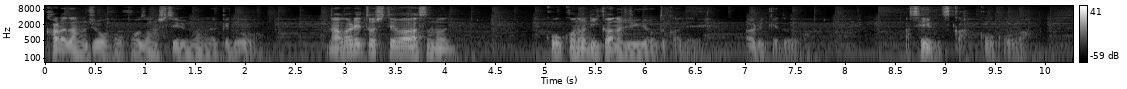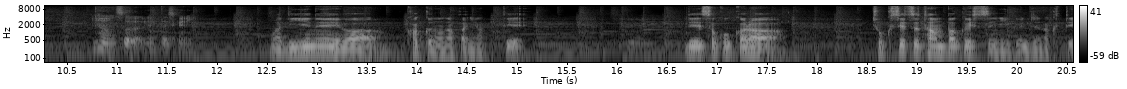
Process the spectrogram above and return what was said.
体の情報を保存しているものだけど流れとしてはその高校の理科の授業とかであるけどあ生物か高校は、あそうだね確かに。まあ、DNA は核の中にあってでそこから直接タンパク質に行くんじゃなくて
